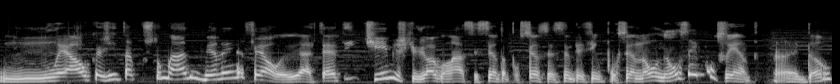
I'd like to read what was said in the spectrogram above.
Não é algo que a gente está acostumado a ver na NFL. Até tem times que jogam lá 60%, 65%, não, não 100%. Né? Então,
